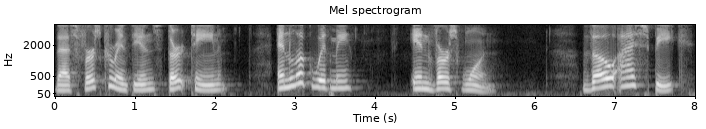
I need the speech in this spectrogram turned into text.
That's 1 Corinthians 13. And look with me in verse 1. Though I speak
